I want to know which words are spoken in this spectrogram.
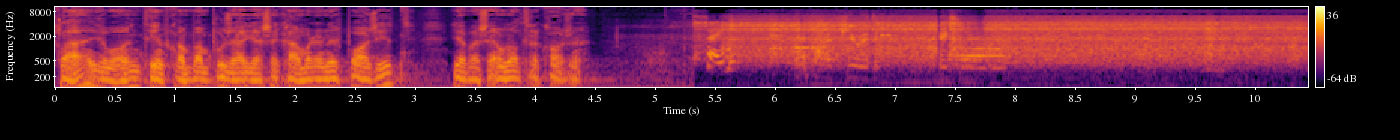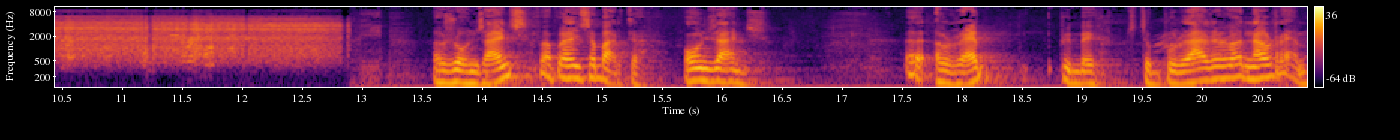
Clar, llavors, temps, quan van posar ja la càmera en el pòsit, ja va ser una altra cosa. Als 11 anys va prendre la barca, 11 anys. Eh, el rem, primer temporada va anar al rem,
